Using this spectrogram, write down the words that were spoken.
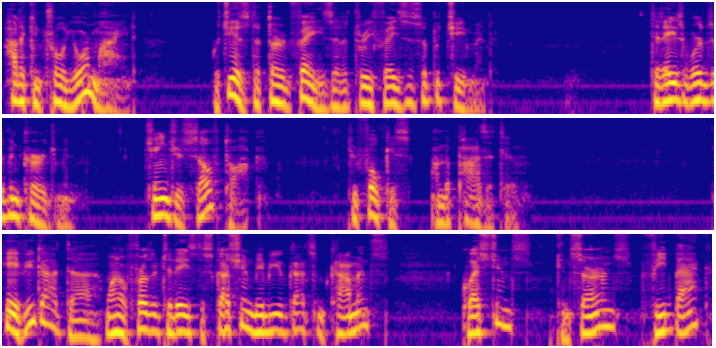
how to control your mind, which is the third phase of the three phases of achievement. Today's words of encouragement change your self talk to focus on the positive. Hey, if you got uh, want to further today's discussion, maybe you've got some comments, questions, concerns, feedback,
